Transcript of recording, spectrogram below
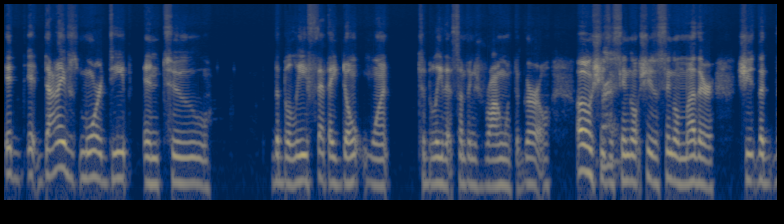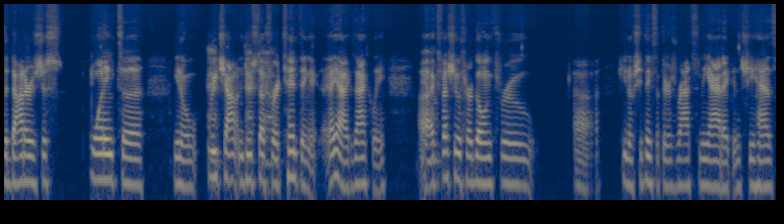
it it dives more deep into the belief that they don't want to believe that something's wrong with the girl. Oh, she's Right. a single she's a single mother. She the the daughter is just wanting to, you know, reach out and do act stuff for out. attending. Yeah, exactly. Uh, especially with her going through uh you know, she thinks that there's rats in the attic and she has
